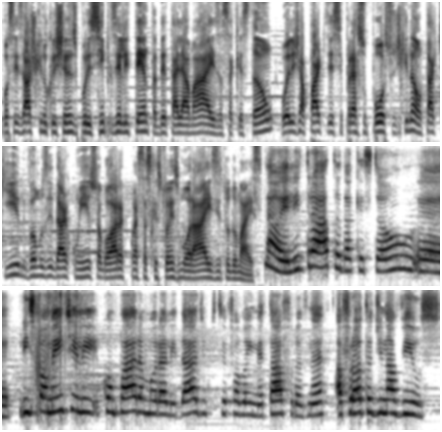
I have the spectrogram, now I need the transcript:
vocês acham que no cristianismo puro e simples ele tenta detalhar mais essa questão, ou ele já parte desse pressuposto de que não, tá aqui, vamos lidar com isso isso agora com essas questões morais e tudo mais? Não, ele trata da questão, é, principalmente ele compara a moralidade, que você falou em metáforas, né? A frota de navios,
